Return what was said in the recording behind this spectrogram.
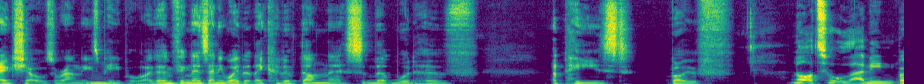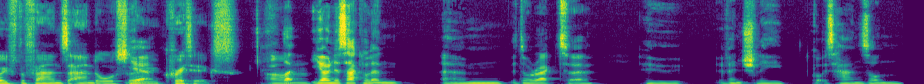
eggshells around these Mm. people. I don't think there's any way that they could have done this that would have appeased both Not at all. I mean, both the fans and also Yeah. critics. Um, like Jonas Åkerlund, um, the director, who eventually got his hands on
